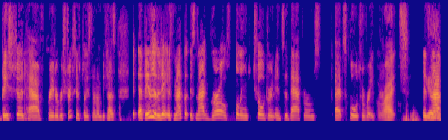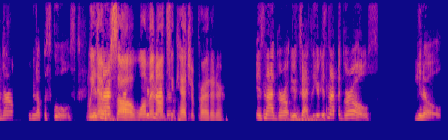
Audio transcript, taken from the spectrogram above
they should have greater restrictions placed on them because at the end of the day, it's not the, it's not girls pulling children into bathrooms at school to rape them. Right. It's yeah. not girls shooting up the schools. We it's never not, saw a woman on girl, To Catch a Predator. It's not girl exactly. It's not the girls, you know,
